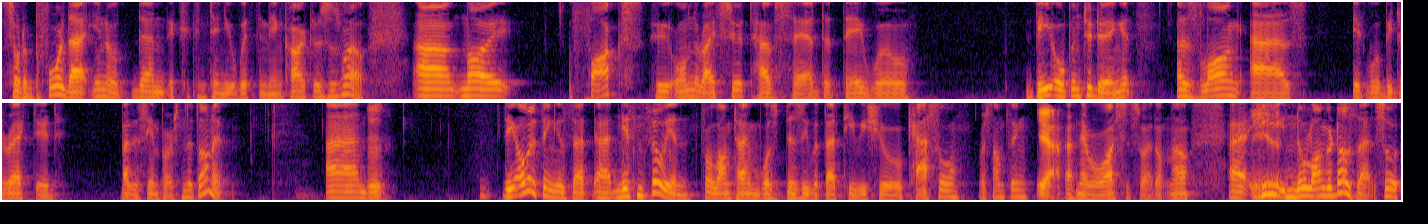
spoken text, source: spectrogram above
sort of before that, you know, then it could continue with the main characters as well. Um, now, Fox, who own the rights to it, have said that they will be open to doing it as long as it will be directed by the same person that done it. And Hmm. the other thing is that uh, Nathan Fillion, for a long time, was busy with that TV show Castle or something. Yeah. I've never watched it, so I don't know. Uh, He Yeah. no longer does that. So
